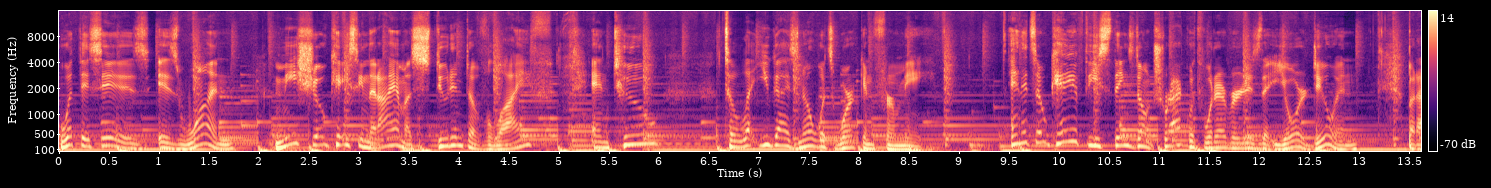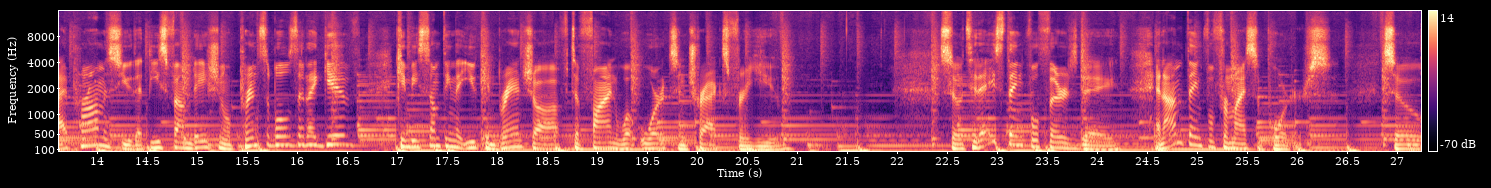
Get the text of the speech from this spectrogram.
What this is, is one, me showcasing that I am a student of life, and two, to let you guys know what's working for me. And it's okay if these things don't track with whatever it is that you're doing, but I promise you that these foundational principles that I give can be something that you can branch off to find what works and tracks for you. So today's Thankful Thursday, and I'm thankful for my supporters. So,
